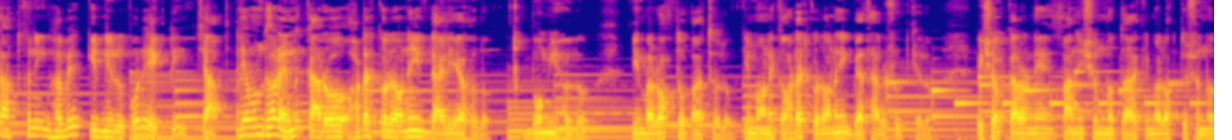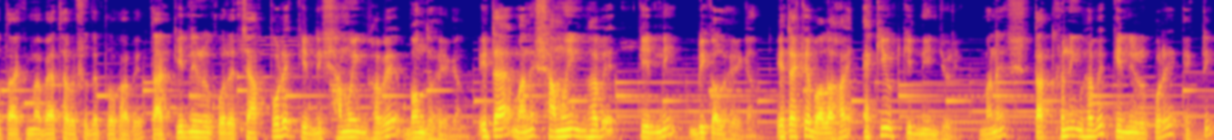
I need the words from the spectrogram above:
তাৎক্ষণিকভাবে কিডনির উপরে একটি চাপ। যেমন ধরেন, কারও হঠাৎ করে অনেক ডায়রিয়া হলো, বমি হলো, কিংবা রক্তপাত হলো, কিংবা অনেকে হঠাৎ করে অনেক ব্যথার ওষুধ খেলো। এসব কারণে পানি শূন্যতা কিংবা রক্ত শূন্যতা কিংবা ব্যথার ওষুধের প্রভাবে তার কিডনির উপরে চাপ পড়ে কিডনি সাময়িকভাবে বন্ধ হয়ে গেল। এটা মানে সাময়িকভাবে কিডনি বিকল হয়ে গেল। এটাকে বলা হয় অ্যাকিউট কিডনি ইঞ্জুরি মানে তাৎক্ষণিকভাবে কিডনির উপরে একটি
